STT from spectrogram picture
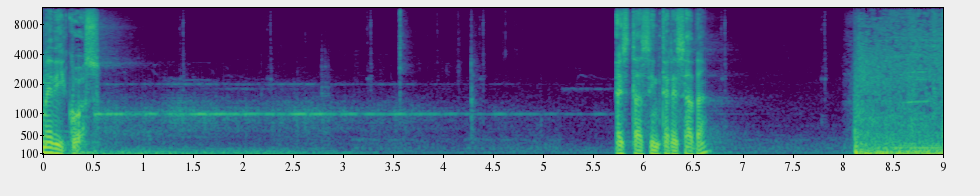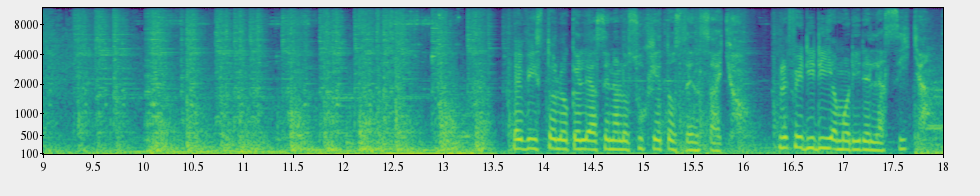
médicos. ¿Estás interesada? He visto lo que le hacen a los sujetos de ensayo. Preferiría morir en la silla.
